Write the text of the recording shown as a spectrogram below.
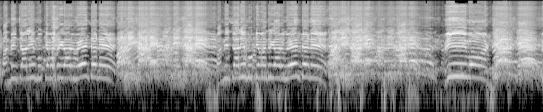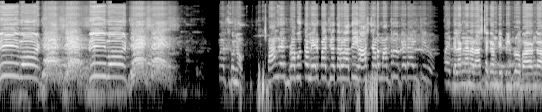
స్పందించాలి ముఖ్యమంత్రి గారు వెంటనే. స్పందించాలి ముఖ్యమంత్రి గారు వెంటనే. We కాంగ్రెస్ ప్రభుత్వం ఏర్పరిచిన తర్వాత ఈ రాష్ట్రంలో మంత్రులు కేటాయించారు తెలంగాణ రాష్ట్ర కమిటీ పిలుపులో భాగంగా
